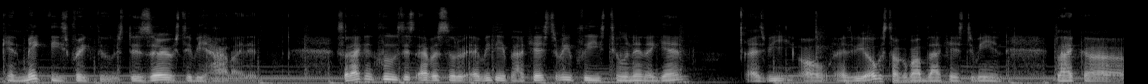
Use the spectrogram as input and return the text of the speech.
can make these breakthroughs deserves to be highlighted. So that concludes this episode of Everyday Black History. Please tune in again as we oh, as we always talk about Black history and Black uh,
